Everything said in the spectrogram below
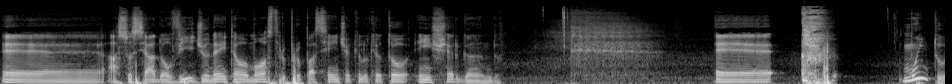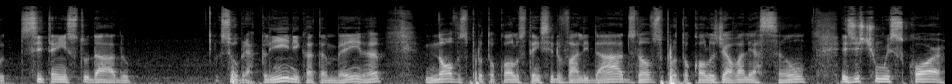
é, associado ao vídeo, né, então eu mostro para o paciente aquilo que eu estou enxergando. É, muito se tem estudado sobre a clínica também, né? Novos protocolos têm sido validados, novos protocolos de avaliação. Existe um score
